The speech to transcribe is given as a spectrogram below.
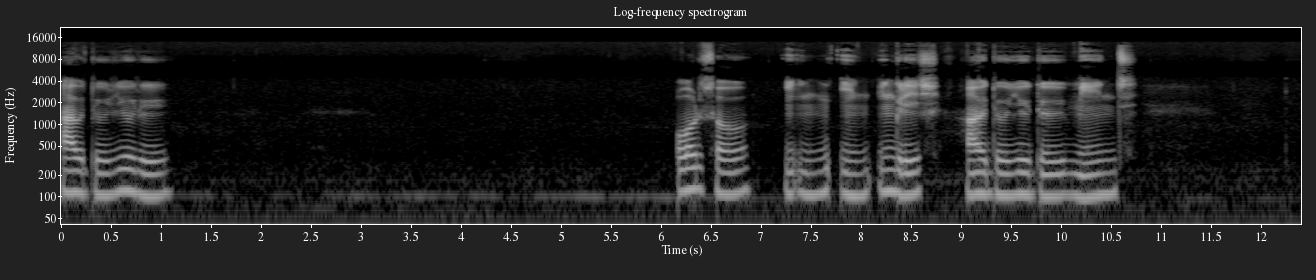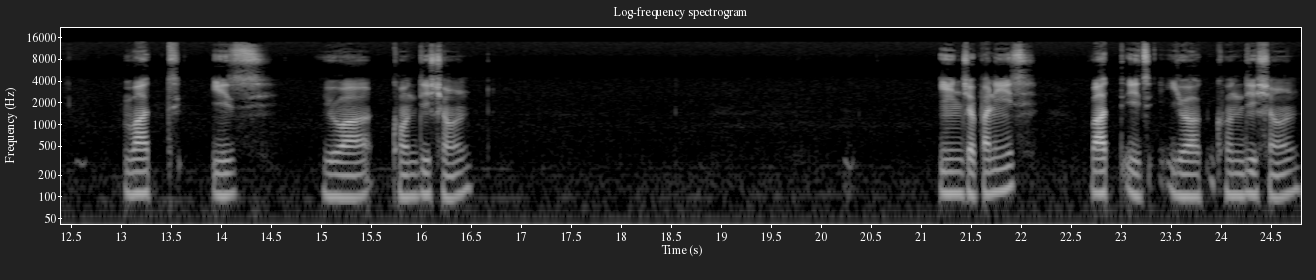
How do you do? Also, in, in English, how do you do means what is your condition? In Japanese, what is your condition?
